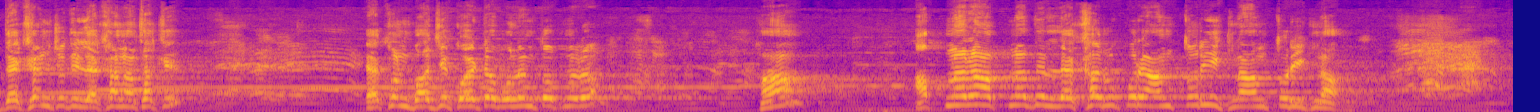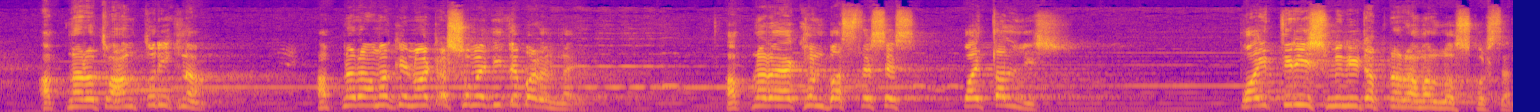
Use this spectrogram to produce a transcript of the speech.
দেখেন যদি লেখা না থাকে। এখন বাজে কয়টা বলেন তো আপনারা? হ্যাঁ? আপনারা আপনাদের লেখার উপরে আন্তরিক না আন্তরিক না? আপনারা তো আন্তরিক না। আপনারা আমাকে নয়টার সময় দিতে পারেন নাই। আপনারা এখন বাঁচতে শেষ। পঁয়তাল্লিশ। পঁয়ত্রিশ মিনিট আপনারা আমার লস করছেন।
